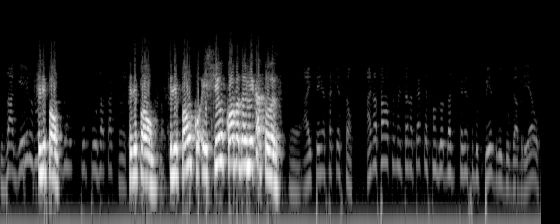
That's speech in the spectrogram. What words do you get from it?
Os zagueiros Filipão. pros atacantes. Filipão. Filipão, estilo Copa 2014. É, aí tem essa questão. Aí nós tava comentando até a questão do- da diferença do Pedro e do Gabriel.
